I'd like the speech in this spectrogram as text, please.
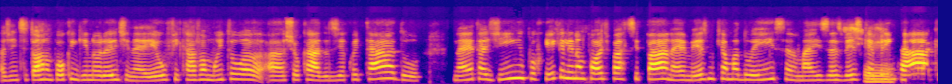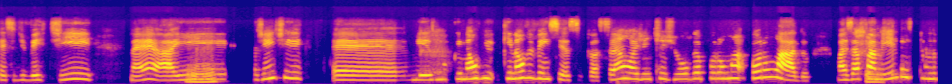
a gente se torna um pouco ignorante, né? Eu ficava muito ah, ah, chocada, dizia, coitado, né, tadinho, por que que ele não pode participar, né? Mesmo que é uma doença, mas às vezes quer sim, brincar, quer se divertir, né? uhum, Aí a gente é, mesmo que não que não vivencia a situação, a gente julga por uma por um lado, mas a sim, família estando,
